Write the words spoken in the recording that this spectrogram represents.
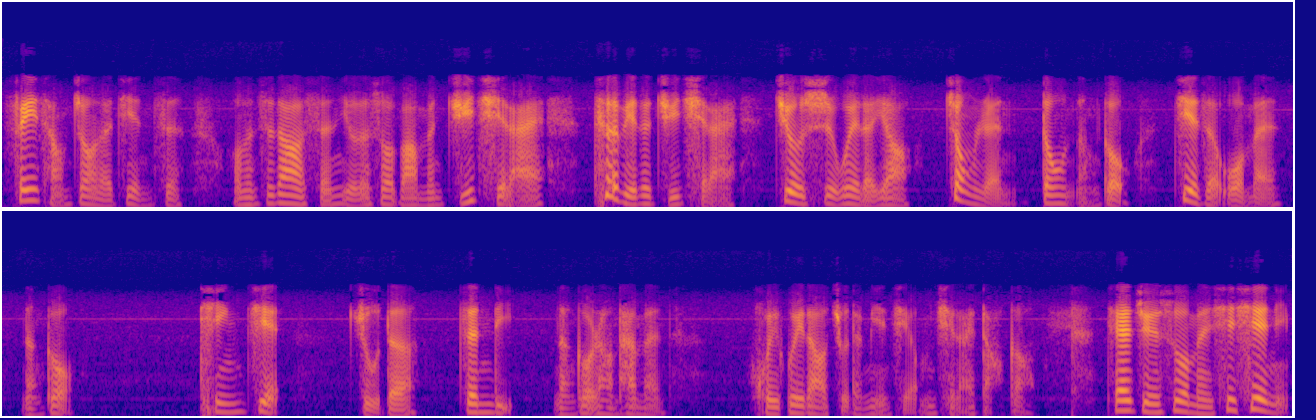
非常重要的见证。我们知道神有的时候把我们举起来，特别的举起来，就是为了要众人都能够借着我们能够听见主的真理，能够让他们回归到主的面前。我们一起来祷告，亲爱的耶稣，我们谢谢你，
